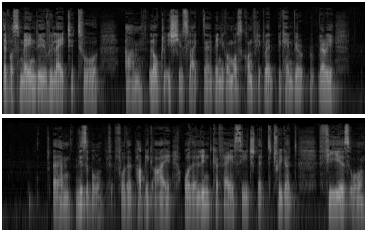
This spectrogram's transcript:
that was mainly related to. Um, local issues like the Bendigo Mosque conflict, where it became very um, visible for the public eye, or the Lindt Cafe siege that triggered fears or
